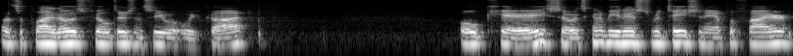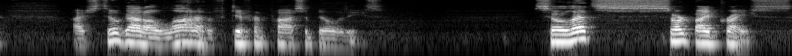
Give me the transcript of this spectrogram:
let's apply those filters and see what we've got. Okay, so it's going to be an instrumentation amplifier. I've still got a lot of different possibilities. So let's sort by price.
